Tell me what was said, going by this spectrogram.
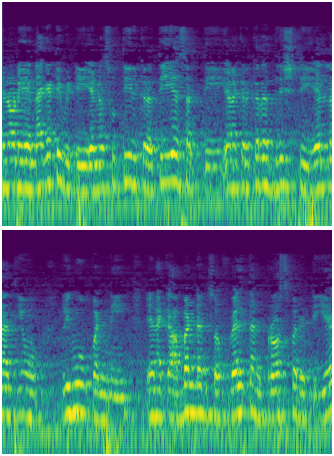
என்னுடைய நெகட்டிவிட்டி என்னை சுற்றி இருக்கிற தீய சக்தி எனக்கு இருக்கிற திருஷ்டி எல்லாத்தையும் ரிமூவ் பண்ணி எனக்கு அபண்டன்ஸ் ஆஃப் வெல்த் அண்ட் ப்ராஸ்பரிட்டியை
